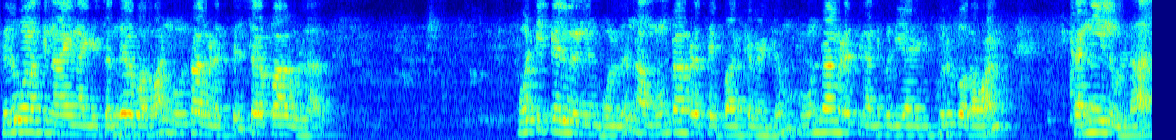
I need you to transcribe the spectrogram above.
திருவோணத்தின் நாயகனாகிய சந்திர பகவான் மூன்றாம் இடத்தில் சிறப்பாக உள்ளார். போட்டித் தேர்வு எழுதும் பொழுது நாம் மூன்றாம் இடத்தை பார்க்க வேண்டும். மூன்றாம் இடத்தின் அதிபதியாக குரு பகவான் கன்னியில் உள்ளார்.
